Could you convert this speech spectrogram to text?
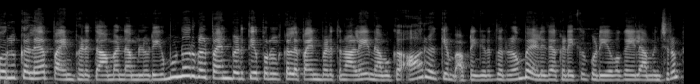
பொருட்களை பயன்படுத்தாம நம்மளுடைய முன்னோர்கள் பயன்படுத்திய பொருட்களை பயன்படுத்தினாலே நமக்கு ஆரோக்கியம் அப்படிங்கிறது ரொம்ப எளிதாக கிடைக்கக்கூடிய வகையில் அமைஞ்சிடும்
